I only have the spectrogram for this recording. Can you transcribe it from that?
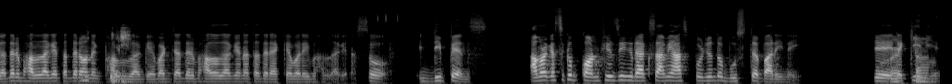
যাদের ভালো লাগে তাদের অনেক ভালো লাগে বাট যাদের ভালো লাগে না তাদের একেবারেই ভালো লাগে না। সো ইট ডিপেন্ডস আমার কাছে খুব কনফিউজিং রাখছে আমি আজ পর্যন্ত বুঝতে পারি নাই যে এটা কি নিয়ে।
